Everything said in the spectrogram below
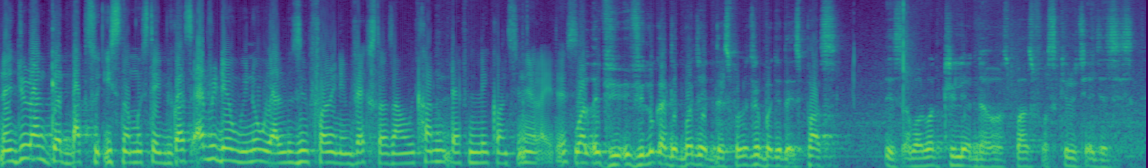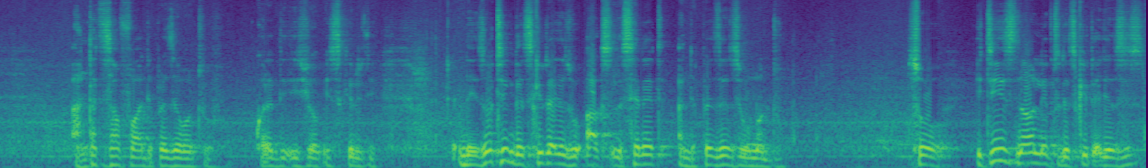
Nigerians get back to East Normal State? Because every day we know we are losing foreign investors, and we can't definitely continue like this. Well, if you if you look at the budget, the explanatory budget that is passed, is about one trillion that was passed for security agencies, and that is how far the president want to correct the issue of insecurity. There is nothing the security agents will ask the Senate and the presidency will not do. So it is now left to the security agencies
